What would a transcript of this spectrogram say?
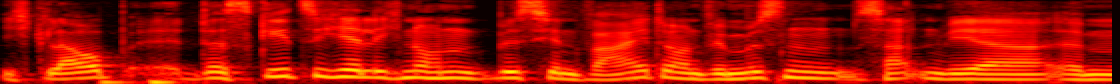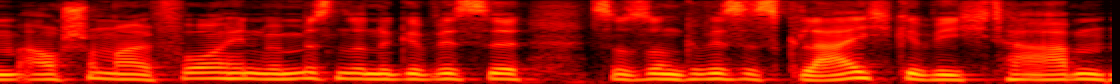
ich glaube, das geht sicherlich noch ein bisschen weiter und wir müssen, das hatten wir ähm, auch schon mal vorhin, wir müssen so eine gewisse, so, so ein gewisses Gleichgewicht haben.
